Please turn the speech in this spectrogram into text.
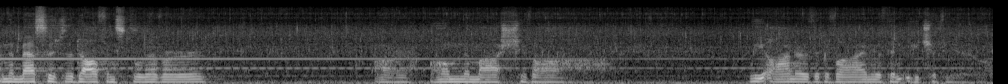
And the message the dolphins deliver are Om Namah Shiva. We honor the divine within each of you.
